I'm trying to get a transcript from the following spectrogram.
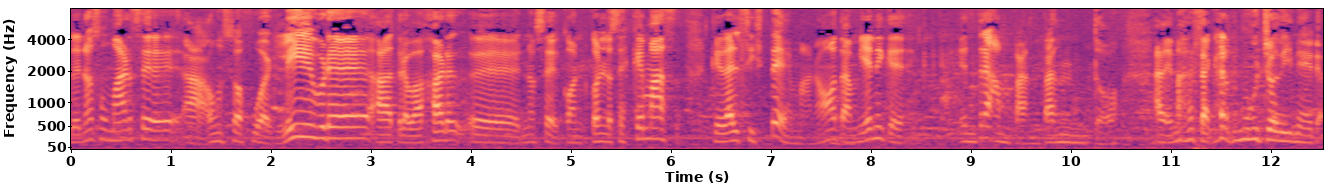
de no sumarse a un software libre, a trabajar, eh, no sé, con, con los esquemas que da el sistema, ¿no? También y que entrampan tanto, además de sacar mucho dinero.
